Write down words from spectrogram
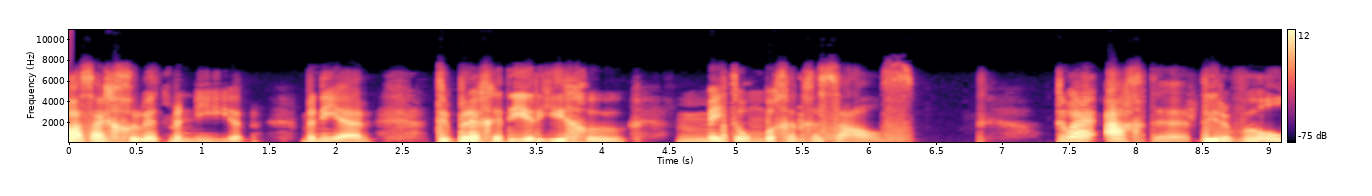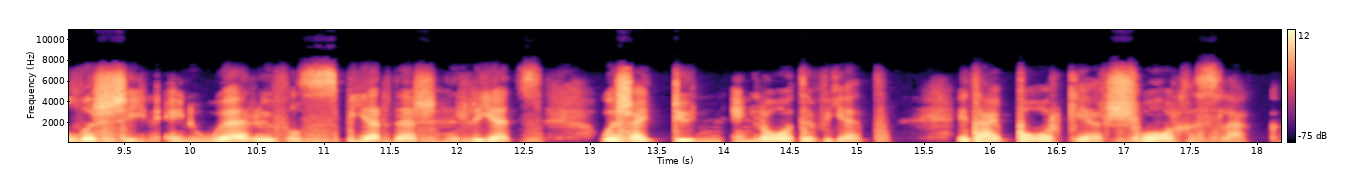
was hy groot meneer, meneer, toe brigadier Hugo met hom begin gesels. Toe hy egter die revolver sien en hoor hoeveel speerders reeds oor sy doen en late weet, het hy 'n paar keer swaar gesluk.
